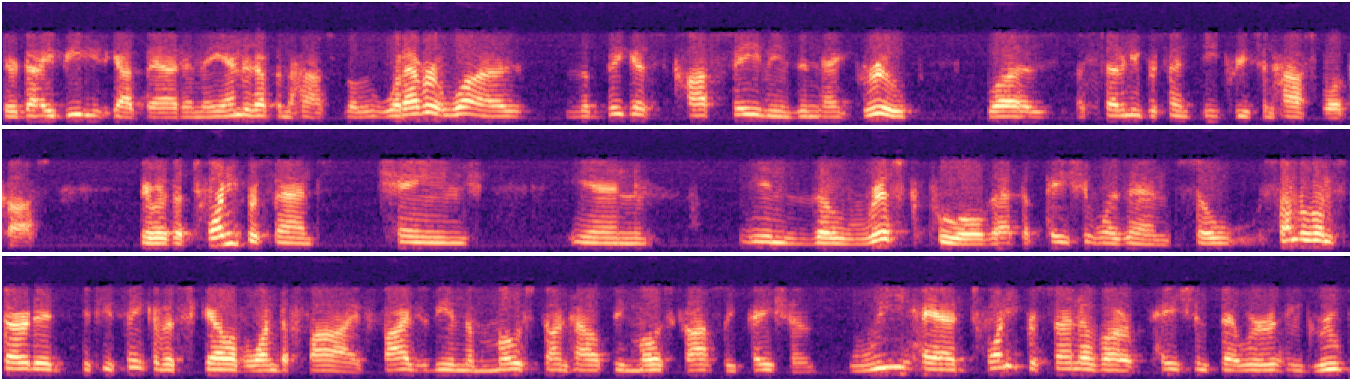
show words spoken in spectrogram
their diabetes got bad and they ended up in the hospital. Whatever it was, the biggest cost savings in that group was a 70% decrease in hospital costs. There was a 20% change in in the risk pool that the patient was in. So some of them started, if you think of a scale of one to five, five being the most unhealthy, most costly patients. We had 20% of our patients that were in group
